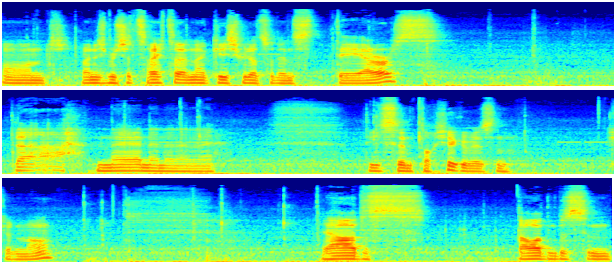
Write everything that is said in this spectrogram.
Und wenn ich mich jetzt recht erinnere, gehe ich wieder zu den Stairs. Da, nee, nee, nee, nee. Die sind doch hier gewesen. Genau. Ja, das dauert ein bisschen,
